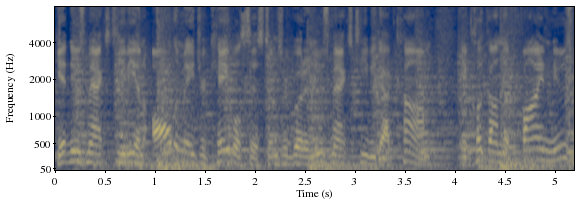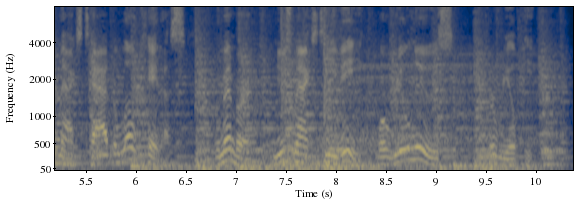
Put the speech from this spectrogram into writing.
Get Newsmax TV on all the major cable systems or go to NewsmaxTV.com and click on the Find Newsmax tab to locate us. Remember, Newsmax TV, where real news for real people.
